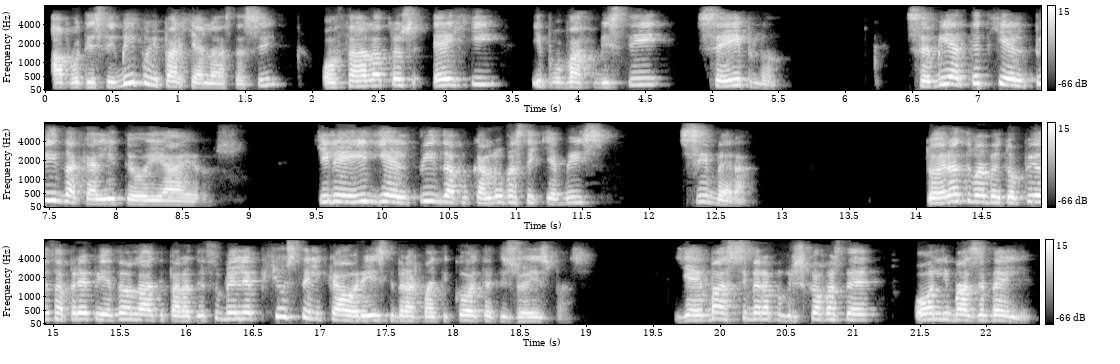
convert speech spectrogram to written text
Από τη στιγμή που υπάρχει Ανάσταση, ο θάνατος έχει υποβαθμιστεί σε ύπνο. Σε μια τέτοια ελπίδα καλείται ο Ιάηρος. Και είναι η ίδια ελπίδα που καλούμαστε κι εμείς σήμερα. Το ερώτημα με το οποίο θα πρέπει εδώ να αντιπαρατηθούμε είναι ποιος τελικά ορίζει την πραγματικότητα της ζωής μας. Για εμάς σήμερα που βρισκόμαστε όλοι μαζεμένοι,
